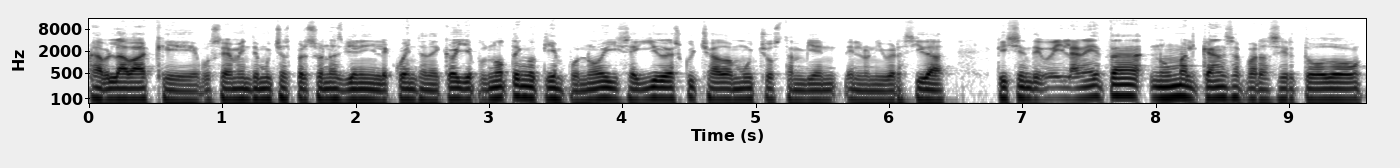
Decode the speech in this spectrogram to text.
hablaba que pues, obviamente muchas personas vienen y le cuentan de que, oye, pues no tengo tiempo, ¿no? Y seguido he escuchado a muchos también en la universidad que dicen de, güey, la neta no me alcanza para hacer todo,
